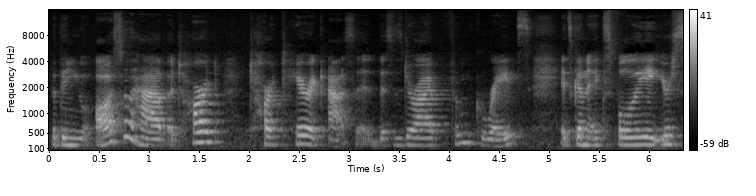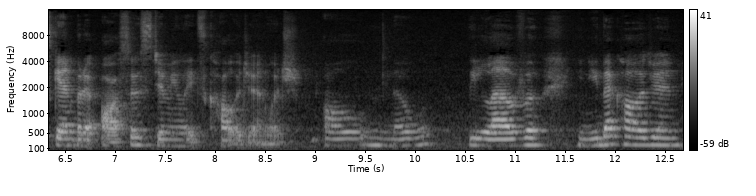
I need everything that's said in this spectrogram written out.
but then you also have a tart tartaric acid. This is derived from grapes. It's gonna exfoliate your skin, but it also stimulates collagen, which all know we love. You need that collagen.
